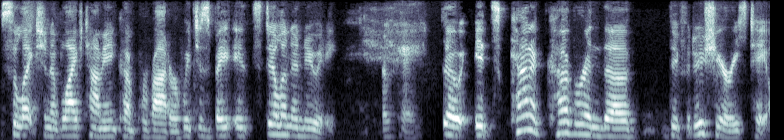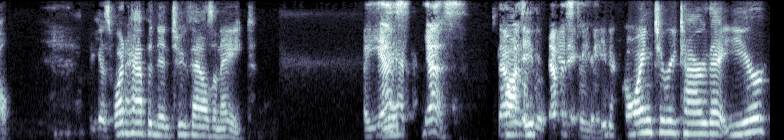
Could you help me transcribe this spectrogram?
selection of lifetime income provider which is ba- it's still an annuity. Okay. so it's kind of covering the the fiduciary's tail because what happened in 2008 Uh, yes, yes. That Uh, was either, devastating. either going to retire that year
